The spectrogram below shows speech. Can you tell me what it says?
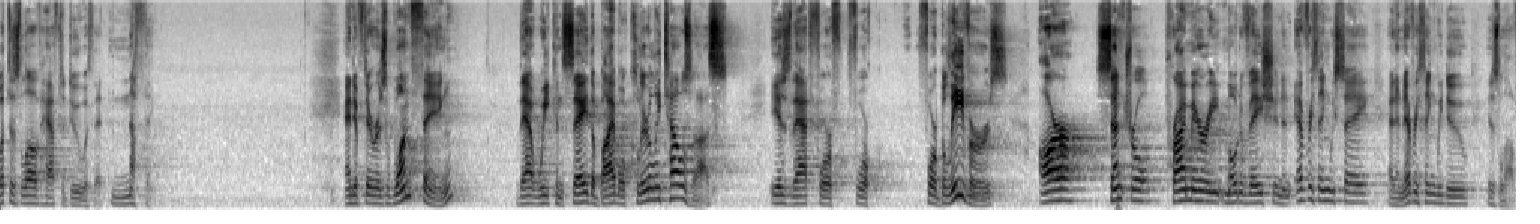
What does love have to do with it? Nothing. And if there is one thing that we can say the Bible clearly tells us, is that for, for, for believers, our central primary motivation in everything we say and in everything we do is love.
